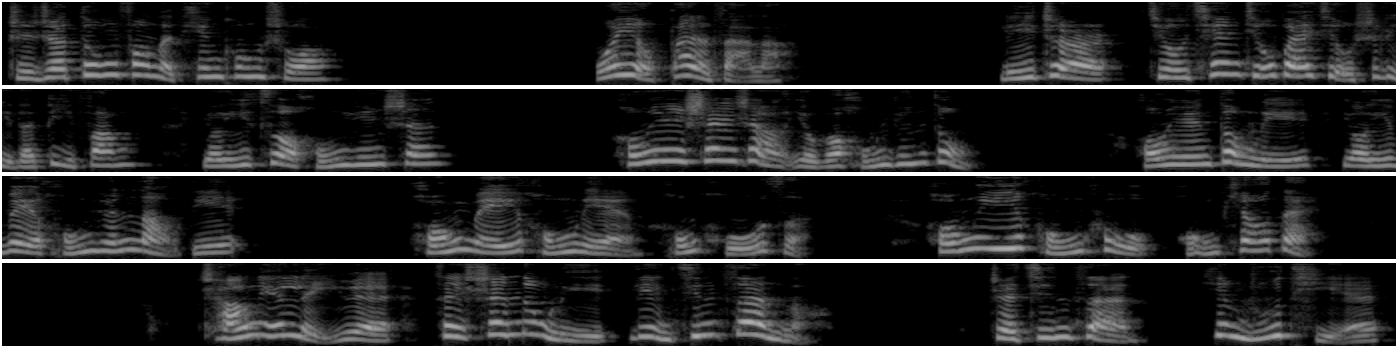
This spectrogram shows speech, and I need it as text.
指着东方的天空说：“我有办法了。离这儿九千九百九十里的地方有一座红云山，红云山上有个红云洞，红云洞里有一位红云老爹，红眉红脸红胡子，红衣红裤红飘带，常年累月在山洞里练金赞呢。这金赞。”硬如铁，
